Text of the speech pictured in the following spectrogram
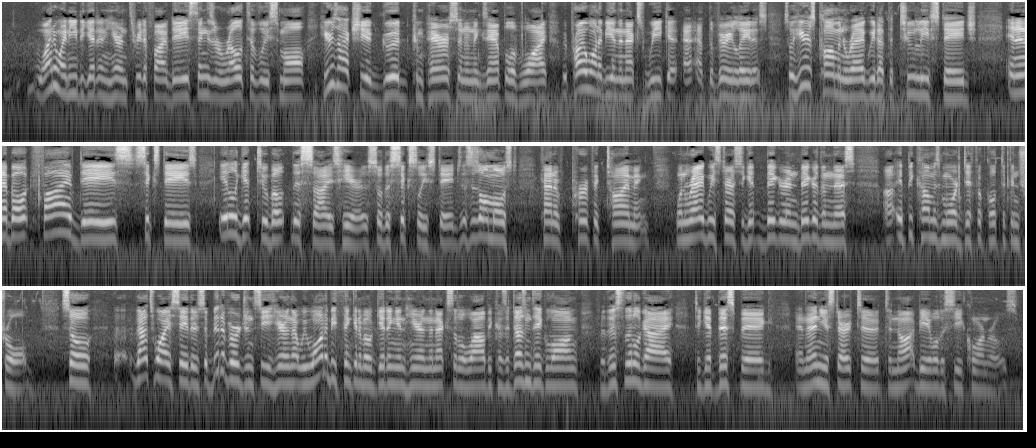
why do I need to get in here in three to five days? Things are relatively small. Here's actually a good comparison, an example of why. We probably want to be in the next week at, at the very latest. So here's common ragweed at the two leaf stage. And in about five days, six days, it'll get to about this size here. So the six leaf stage. This is almost kind of perfect timing. When ragweed starts to get bigger and bigger than this, uh, it becomes more difficult to control. So that's why I say there's a bit of urgency here and that we want to be thinking about getting in here in the next little while because it doesn't take long for this little guy to get this big and then you start to, to not be able to see corn rows.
